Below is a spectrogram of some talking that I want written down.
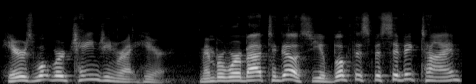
Here's what we're changing right here. Remember, we're about to go. So you book the specific time.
